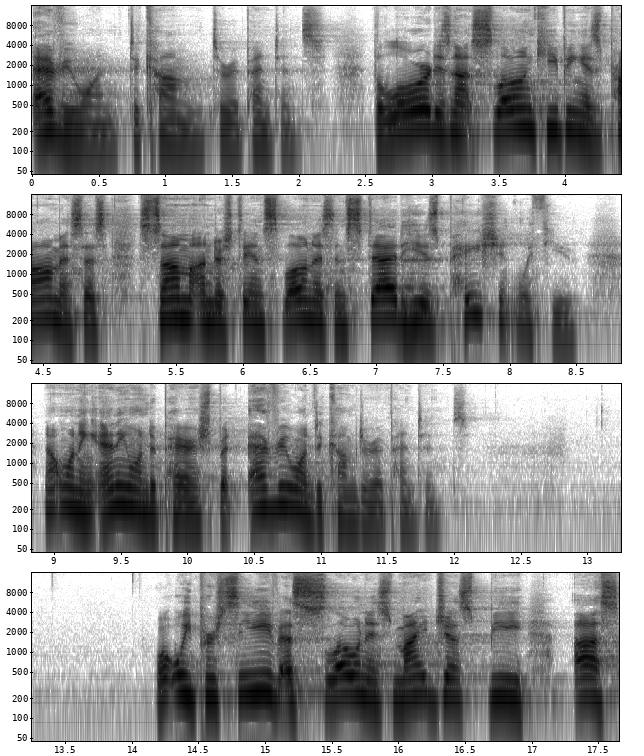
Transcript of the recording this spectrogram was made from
everyone to come to repentance. The Lord is not slow in keeping his promise, as some understand slowness. Instead, he is patient with you, not wanting anyone to perish, but everyone to come to repentance. What we perceive as slowness might just be us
